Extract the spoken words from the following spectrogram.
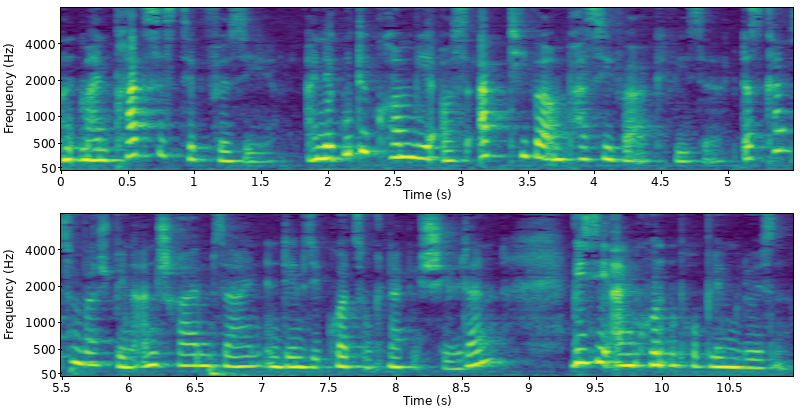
Und mein Praxistipp für Sie, eine gute Kombi aus aktiver und passiver Akquise. Das kann zum Beispiel ein Anschreiben sein, in dem Sie kurz und knackig schildern, wie Sie ein Kundenproblem lösen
